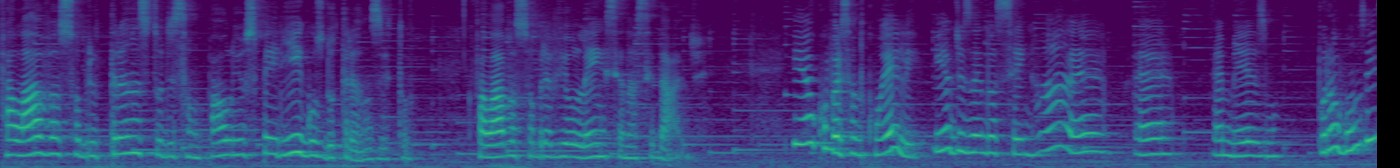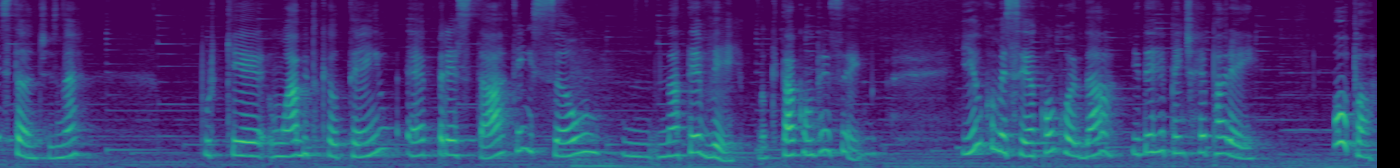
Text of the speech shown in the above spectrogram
falava sobre o trânsito de São Paulo e os perigos do trânsito. Falava sobre a violência na cidade. E eu, conversando com ele, ia dizendo assim, ah, é, é, é mesmo. Por alguns instantes, né? Porque um hábito que eu tenho é prestar atenção na TV, no que está acontecendo. E eu comecei a concordar e de repente reparei, opa,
